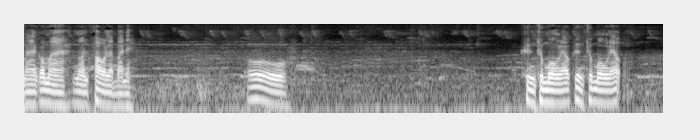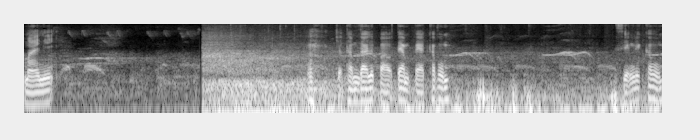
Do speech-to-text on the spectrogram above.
มาก็มานอนเฝ้าละบ้าเนี่ยโอ้ รึ่งชั่วโมงแล้วครึ่งชั่วโมงแล้วหมายนี้จะทำได้หรือเปล่าแต้มแปดครับผม เสียงเล็กครับผม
